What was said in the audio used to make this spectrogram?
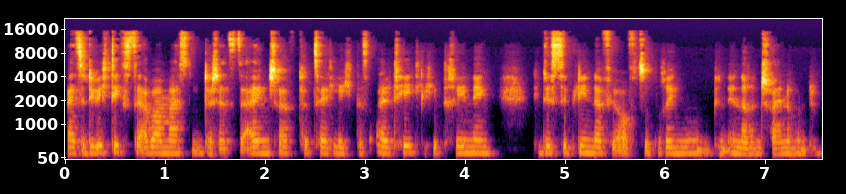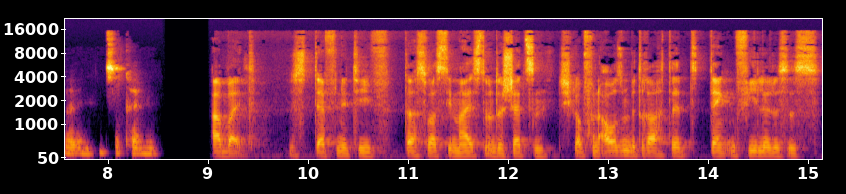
Also die wichtigste, aber am meisten unterschätzte Eigenschaft tatsächlich das alltägliche Training, die Disziplin dafür aufzubringen, den inneren Schweinehund überwinden zu können. Arbeit ist definitiv das, was die meisten unterschätzen. Ich glaube, von außen betrachtet denken viele, das ist,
